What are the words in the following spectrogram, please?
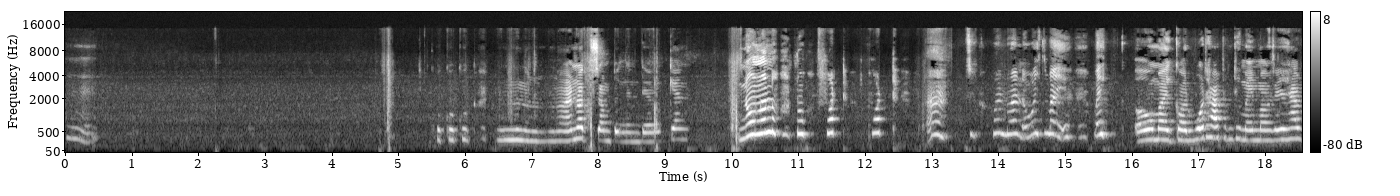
Hmm. No, no, no, no, no. I'm not jumping in there again. No, no, no, no. What? What? Ah, run, run. Where's my, my? Oh my God! What happened to my mouse? I have.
